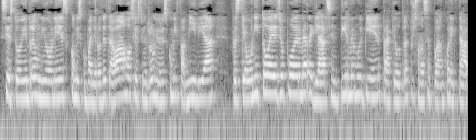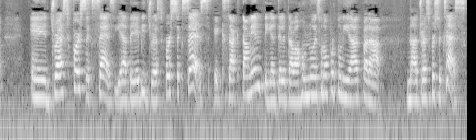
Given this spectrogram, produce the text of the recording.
si estoy en reuniones con mis compañeros de trabajo, si estoy en reuniones con mi familia, pues qué bonito es yo poderme arreglar, sentirme muy bien para que otras personas se puedan conectar. Eh, dress for success, yeah baby, dress for success, exactamente. Y el teletrabajo no es una oportunidad para not dress for success.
